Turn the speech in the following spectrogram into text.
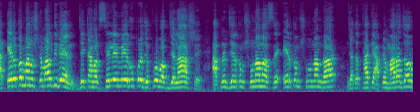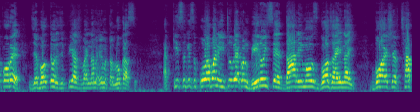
আর এরকম মানুষকে মাল দিবেন, যেটা আমার ছেলে মেয়ের উপরে যে প্রভাব যে না আসে, আপনার যেরকম সুনাম আছে, এরকম সুনামটা যাতে থাকে, আপনি মারা যাওয়ার পরে যে বলতে পারে যে, পিয়াস ভাই নামে এরকম একটা লোক আছে। আর কিছু কিছু পোলাপানি ইউটিউবে এখন বের হইছে, দাড়ি গজাই নাই। বয়সের ছাপ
